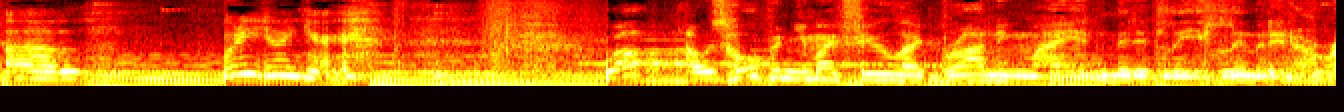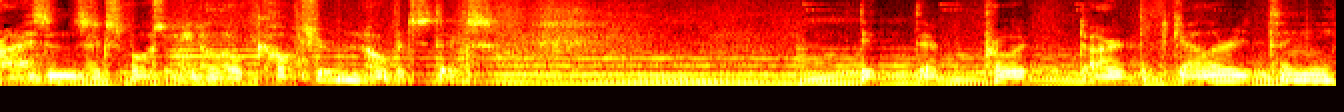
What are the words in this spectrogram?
Um, what are you doing here? Well, I was hoping you might feel like broadening my admittedly limited horizons, exposing me to a little culture, and hope it sticks. The, the Pro Art Gallery thingy,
